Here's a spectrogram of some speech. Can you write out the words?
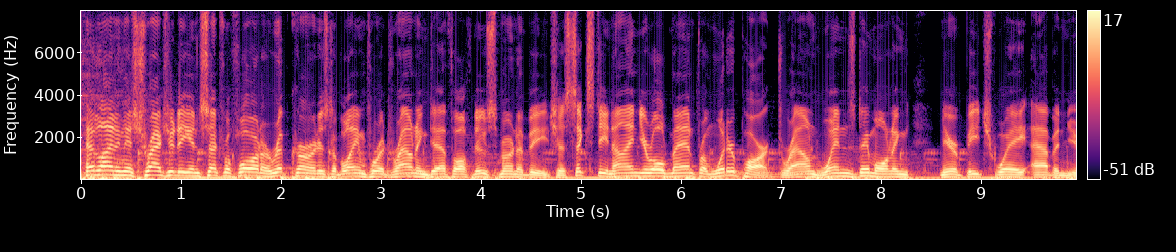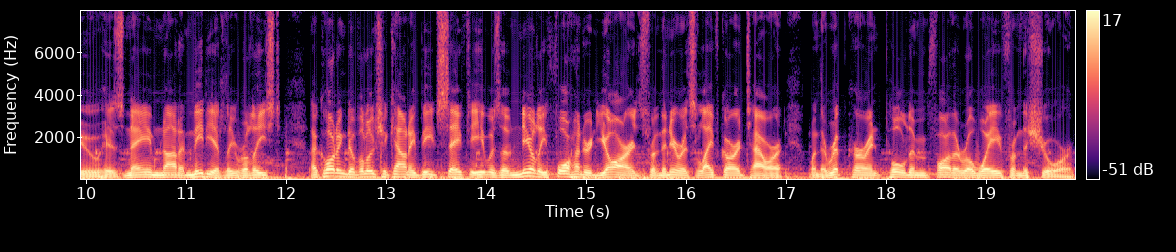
Headlining this tragedy in Central Florida, Rip Current is to blame for a drowning death off New Smyrna Beach. A 69 year old man from Winter Park drowned Wednesday morning near Beachway Avenue. His name not immediately released. According to Volusia County Beach Safety, he was nearly 400 yards from the nearest lifeguard tower when the Rip Current pulled him farther away from the shore.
